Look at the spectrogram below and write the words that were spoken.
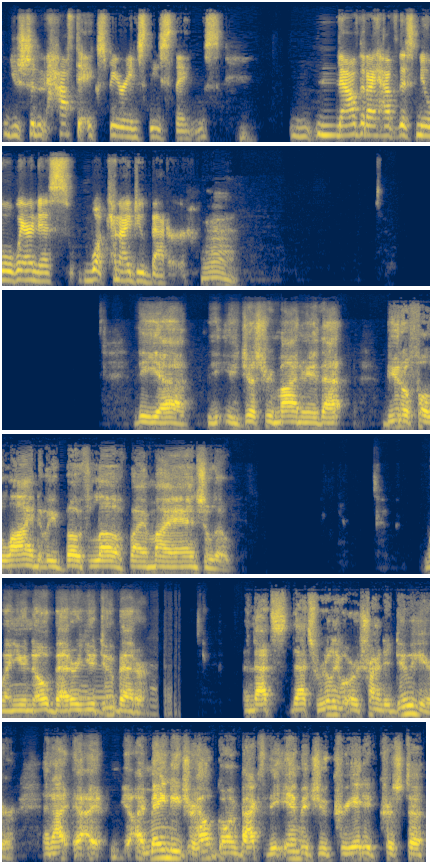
you shouldn't have to experience these things now that I have this new awareness, what can I do better? Mm. the uh, you just reminded me of that beautiful line that we both love by Maya Angelou. When you know better, you do better. And that's that's really what we're trying to do here. And I, I, I may need your help going back to the image you created, Krista,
